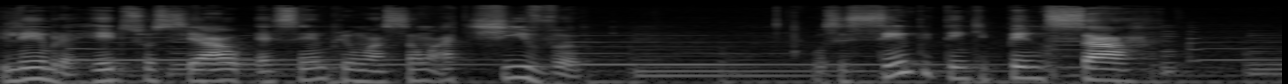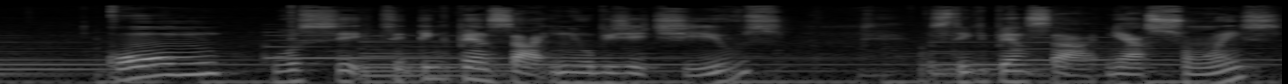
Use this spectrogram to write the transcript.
E lembra, rede social é sempre uma ação ativa. Você sempre tem que pensar como você, você tem que pensar em objetivos, você tem que pensar em ações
